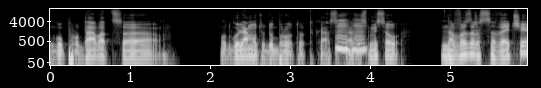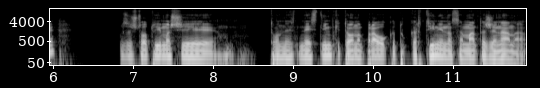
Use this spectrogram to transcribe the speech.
го продават са от голямото доброто, така се Мгм. каже. В смисъл на възраст са вече, защото имаше то не, не снимки, то направо като картини на самата жена на,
